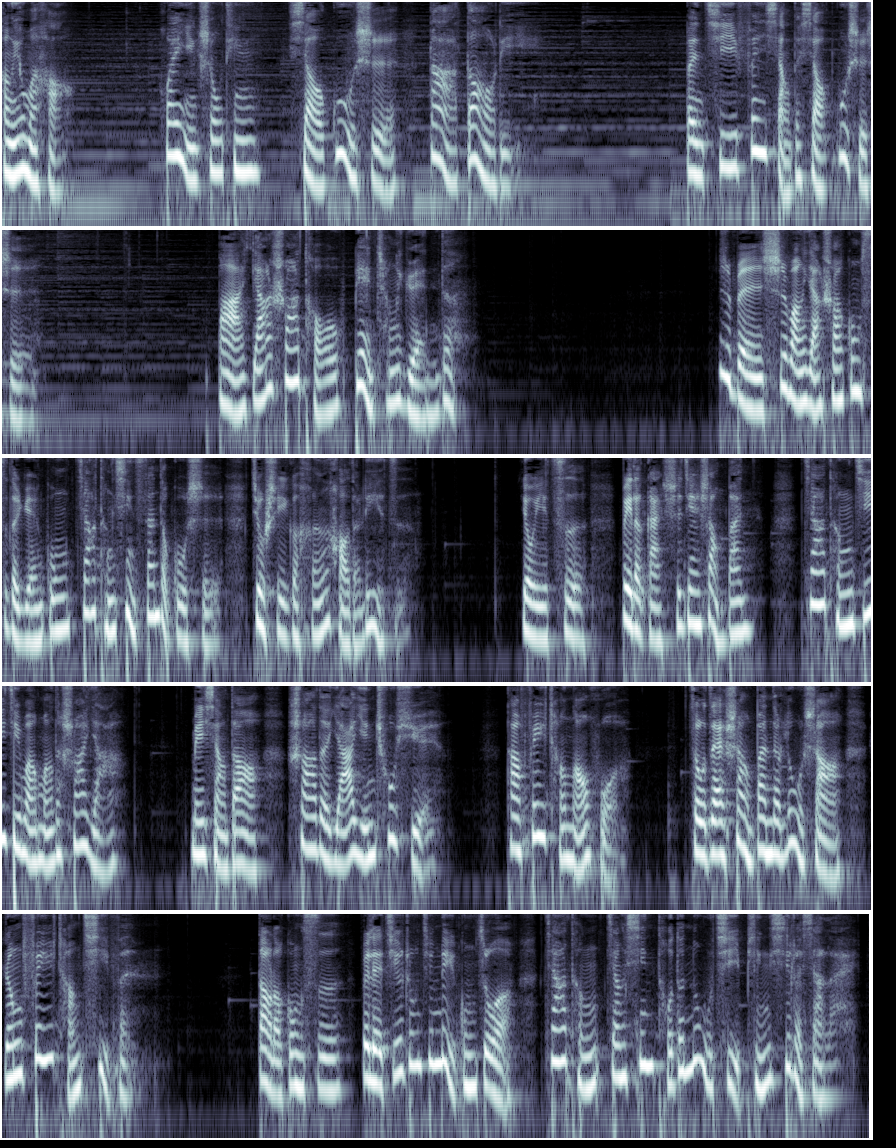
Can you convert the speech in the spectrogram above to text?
朋友们好，欢迎收听《小故事大道理》。本期分享的小故事是：把牙刷头变成圆的。日本狮王牙刷公司的员工加藤信三的故事就是一个很好的例子。有一次，为了赶时间上班，加藤急急忙忙的刷牙。没想到刷的牙龈出血，他非常恼火，走在上班的路上仍非常气愤。到了公司，为了集中精力工作，加藤将心头的怒气平息了下来。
